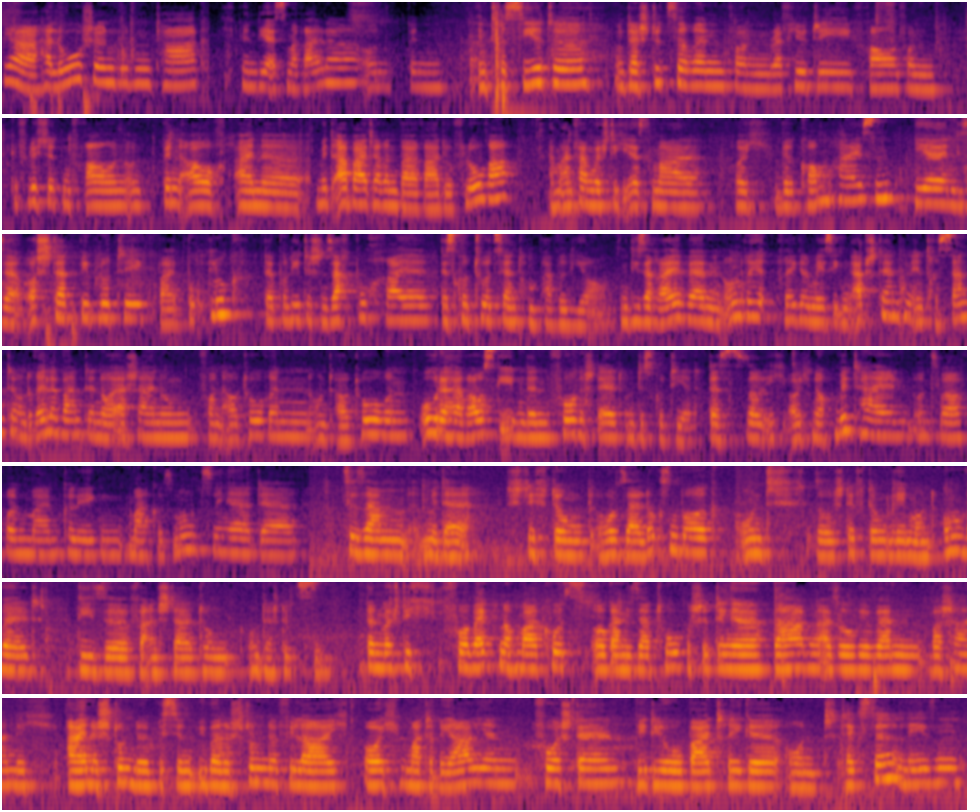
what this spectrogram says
Ja, hallo, schönen guten Tag. Ich bin die Esmeralda und bin interessierte Unterstützerin von Refugee-Frauen, von geflüchteten Frauen und bin auch eine Mitarbeiterin bei Radio Flora. Am Anfang möchte ich erstmal euch willkommen heißen hier in dieser Oststadtbibliothek bei Buckluck, der politischen Sachbuchreihe des Kulturzentrum Pavillon. In dieser Reihe werden in unregelmäßigen Abständen interessante und relevante Neuerscheinungen von Autorinnen und Autoren oder Herausgebenden vorgestellt und diskutiert. Das soll ich euch noch mitteilen und zwar von meinem Kollegen Markus Munzlinger, der zusammen mit der Stiftung Rosa Luxemburg und so Stiftung Leben und Umwelt diese Veranstaltung unterstützen. Dann möchte ich vorweg noch mal kurz organisatorische Dinge sagen. Also wir werden wahrscheinlich eine Stunde, bisschen über eine Stunde vielleicht, euch Materialien vorstellen, Videobeiträge und Texte lesen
